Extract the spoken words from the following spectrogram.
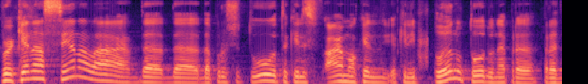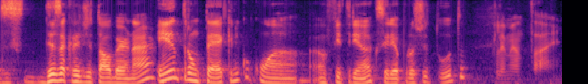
Porque na cena lá da, da, da prostituta, que eles armam aquele, aquele plano todo, né, pra, pra des- desacreditar o Bernard, entra um técnico com a anfitriã, que seria a prostituta, Clementine.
